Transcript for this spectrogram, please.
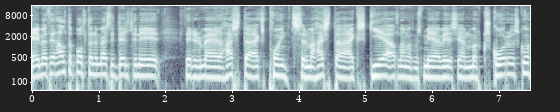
Nei, með þeir halda boltanum mest í dildinni þeir eru með hæsta x points þeir eru með hæsta xg allan þú veist, með við síðan mörg skoruð sko.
